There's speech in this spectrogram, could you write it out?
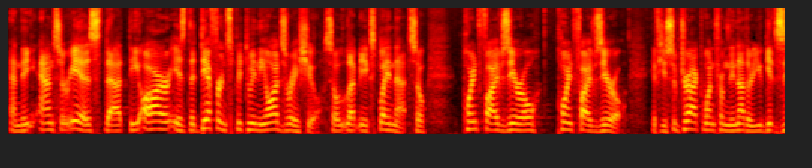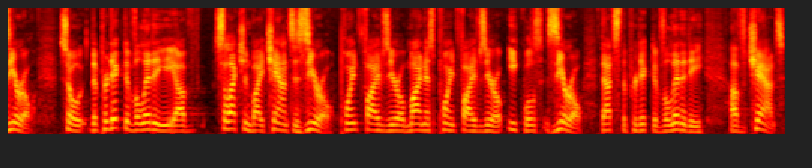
And the answer is that the R is the difference between the odds ratio. So let me explain that. So 0.50, 0.50. If you subtract one from the other, you get zero. So the predictive validity of selection by chance is zero. 0.50 minus 0.50 equals zero. That's the predictive validity of chance.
